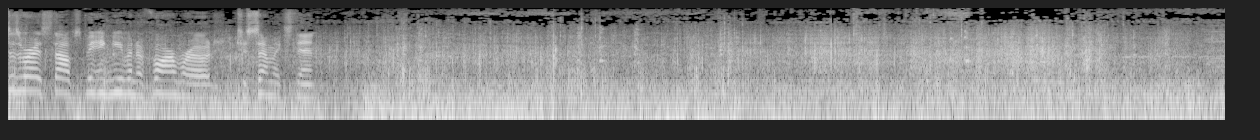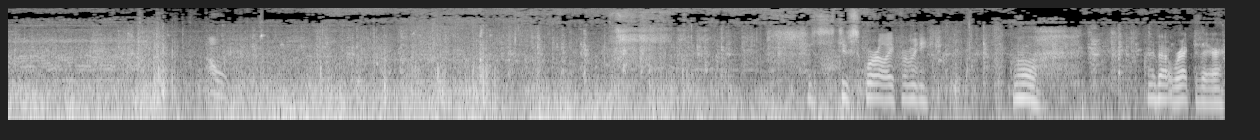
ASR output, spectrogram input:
This is where it stops being even a farm road to some extent. Oh. It's too squirrely for me. Oh, I about wrecked there.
